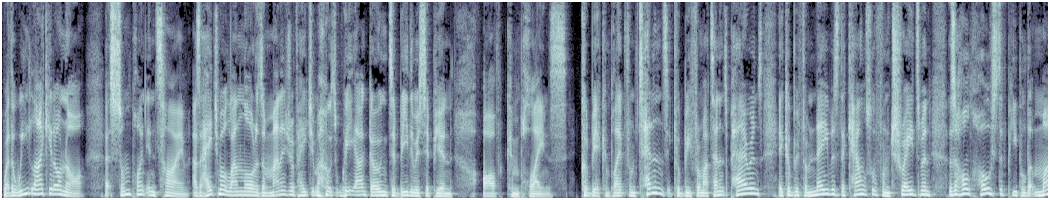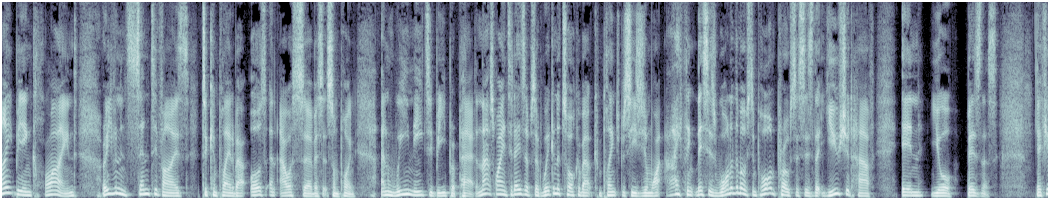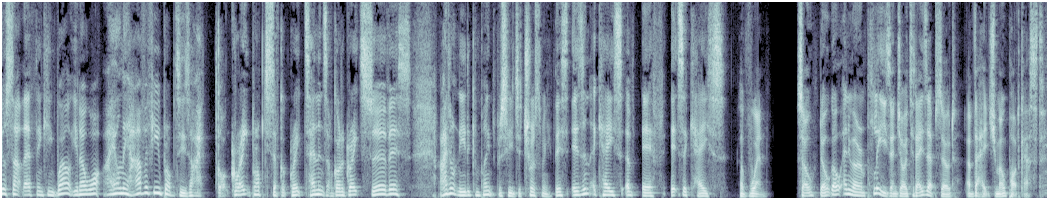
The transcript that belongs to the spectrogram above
Whether we like it or not, at some point in time, as a HMO landlord, as a manager of HMOs, we are going to be the recipient of complaints. Could be a complaint from tenants, it could be from our tenants' parents, it could be from neighbours, the council, from tradesmen. There's a whole host of people that might be inclined or even incentivized to complain about us and our service at some point. And we need to be prepared. And that's why in today's episode, we're going to talk about complaints procedures and why I think this is one of the most important processes that you should have in your business. If you're sat there thinking, well, you know what? I only have a few properties. I got great properties. I've got great tenants. I've got a great service. I don't need a complaints procedure. Trust me, this isn't a case of if, it's a case of when. So don't go anywhere and please enjoy today's episode of the HMO podcast.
